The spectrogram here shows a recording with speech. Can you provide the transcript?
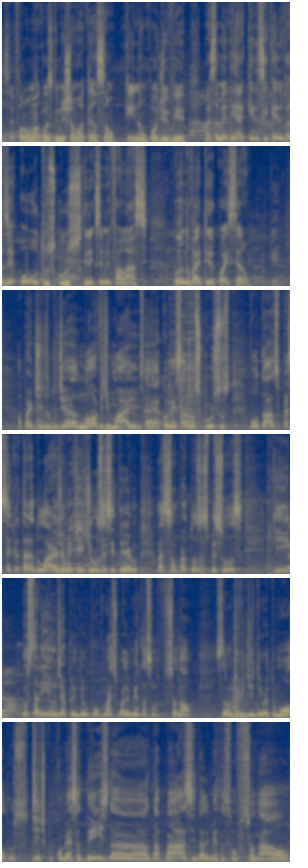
Você falou uma coisa que me chamou a atenção, quem não pôde vir. Mas também tem aqueles que querem fazer outros cursos. Queria que você me falasse quando vai ter, quais serão. A partir do dia 9 de maio, é, começaram os cursos voltados para a secretária do lar. Geralmente a gente usa esse termo, mas são para todas as pessoas que gostariam de aprender um pouco mais sobre alimentação funcional. Serão divididos em oito módulos. A gente começa desde a da base da alimentação funcional,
